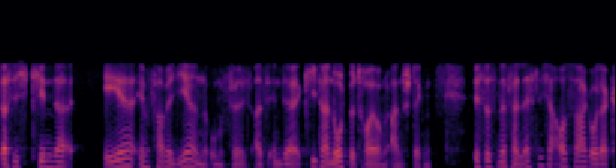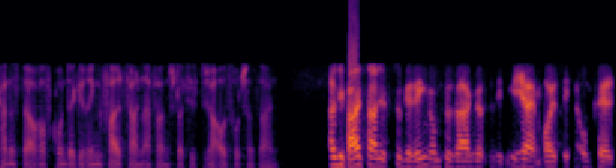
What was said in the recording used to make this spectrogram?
dass sich Kinder eher im familiären Umfeld als in der Kita-Notbetreuung anstecken. Ist das eine verlässliche Aussage oder kann es da auch aufgrund der geringen Fallzahlen einfach ein statistischer Ausrutscher sein? Also die Fallzahl ist zu gering, um zu sagen, dass sie sich eher im häuslichen Umfeld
